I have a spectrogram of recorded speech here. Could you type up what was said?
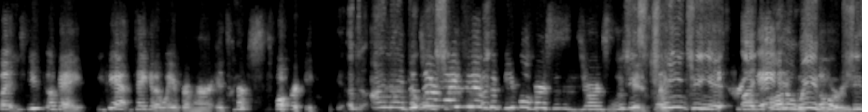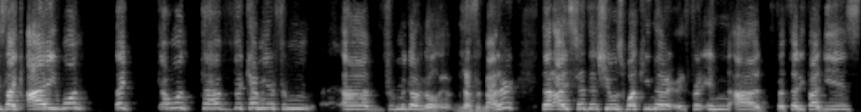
But you okay, you can't take it away from her. It's her story. And I know, but reminds me of the people versus George Lucas. she's Like, changing it like on a whim. story. She's like, I want like I want to have a cameo from uh from McGonagall. It doesn't matter that I said that she was working there for in uh for 35 years.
